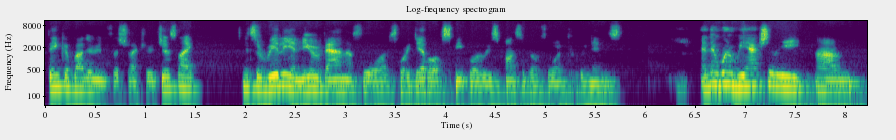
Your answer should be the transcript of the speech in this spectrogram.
think about their infrastructure, just like it's a really a nirvana for, for DevOps people responsible for Kubernetes. And then when we actually, um,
